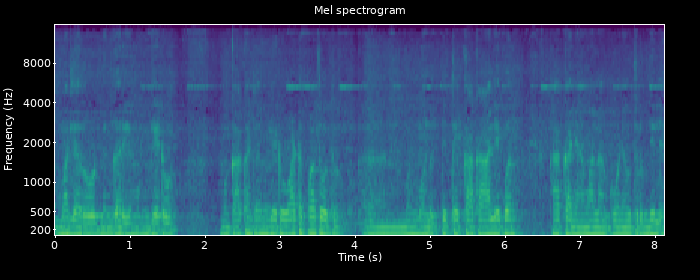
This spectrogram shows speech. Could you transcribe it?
मधल्या रोडने घरी मग गेटवर मग काकांच्या आम्ही गेटवर वाटत पाहत होतो. कारण मग म्हणलं तिथे काका आले पण काकाने आम्हाला गोण्या उतरून दिले.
